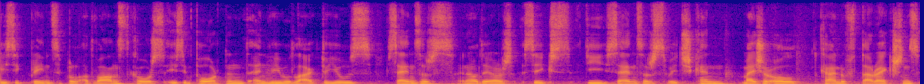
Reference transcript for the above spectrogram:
basic principle, advanced course is important, and we would like to use sensors. You know, there are 6D sensors which can measure all kind of directions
